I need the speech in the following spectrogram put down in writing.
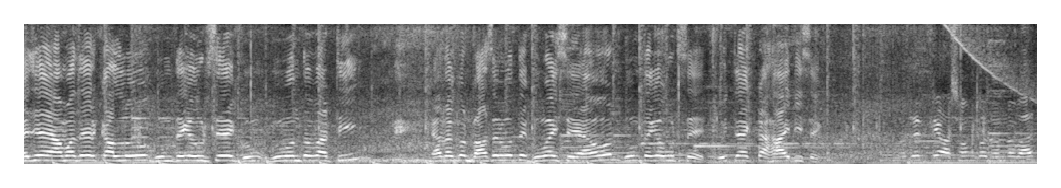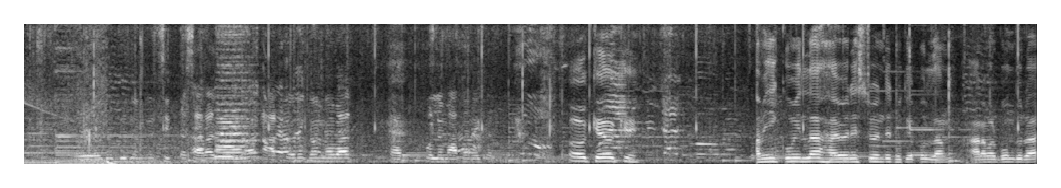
এই যে আমাদের কাল্লু ঘুম থেকে উঠছে ঘুমন্ত পার্টি এতক্ষণ বাসের মধ্যে ঘুমাইছে এখন ঘুম থেকে উঠছে। ওইটা একটা হাই দিছে। ওদেরকে অসংখ্য ধন্যবাদ। ওদের দুজনের সিটটা সারার জন্য আর ধন্যবাদ। তার মাথা রেখে ওকে ওকে আমি কুমিল্লা হাইওয়ে রেস্টুরেন্টে ঢুকে পড়লাম। আর আমার বন্ধুরা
